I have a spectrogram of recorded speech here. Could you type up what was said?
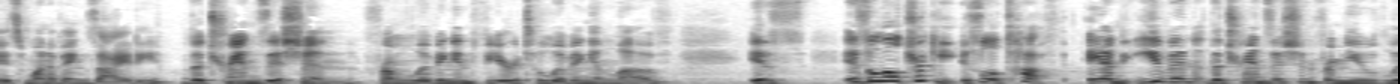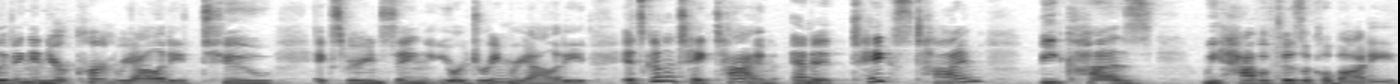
It's one of anxiety. The transition from living in fear to living in love is is a little tricky. It's a little tough. And even the transition from you living in your current reality to experiencing your dream reality, it's going to take time. And it takes time because we have a physical body,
